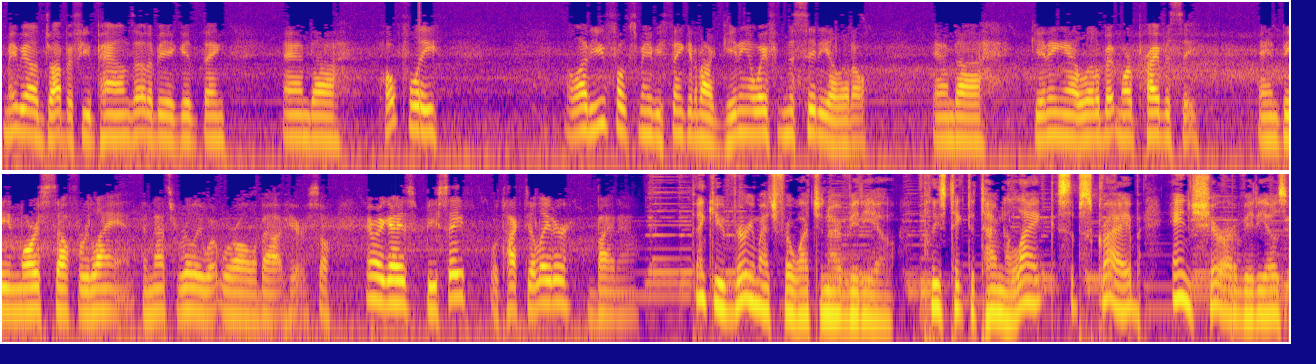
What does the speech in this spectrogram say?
Maybe I'll drop a few pounds. That'll be a good thing. And uh, hopefully, a lot of you folks may be thinking about getting away from the city a little and uh, getting a little bit more privacy and being more self-reliant. And that's really what we're all about here. So anyway guys be safe. We'll talk to you later. Bye now. Thank you very much for watching our video. Please take the time to like subscribe and share our videos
